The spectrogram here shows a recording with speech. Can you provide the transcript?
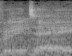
Every day.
